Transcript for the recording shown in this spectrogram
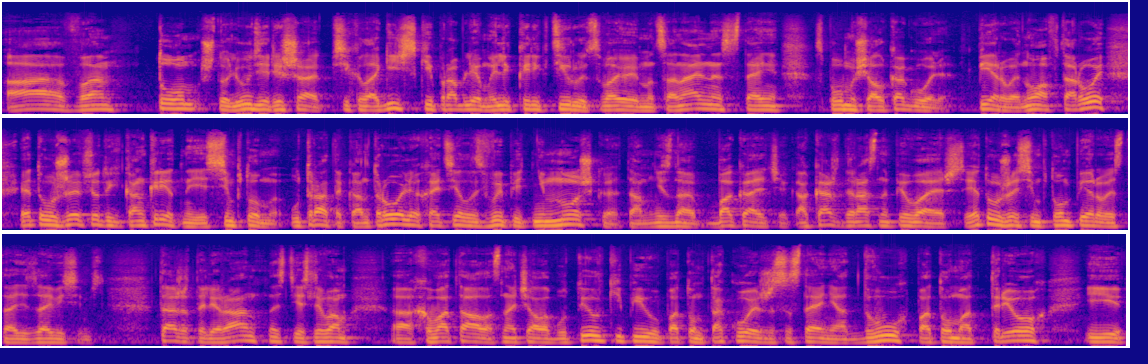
а в том, что люди решают психологические проблемы или корректируют свое эмоциональное состояние с помощью алкоголя. Первое. Ну, а второй, это уже все-таки конкретные есть симптомы. Утрата контроля, хотелось выпить немножко, там, не знаю, бокальчик, а каждый раз напиваешься. Это уже симптом первой стадии зависимости. Та же толерантность. Если вам э, хватало сначала бутылки пива, потом такое же состояние от двух, потом от трех, и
